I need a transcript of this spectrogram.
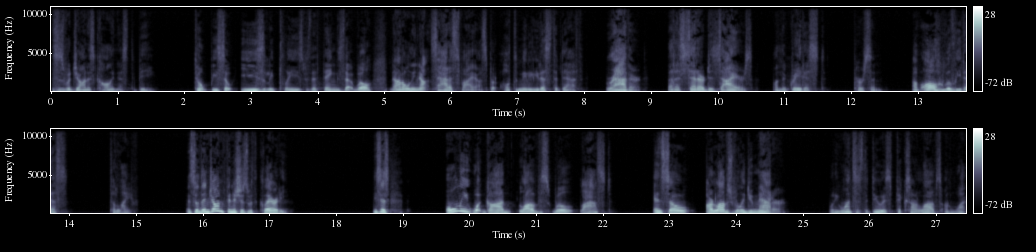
This is what John is calling us to be. Don't be so easily pleased with the things that will not only not satisfy us, but ultimately lead us to death. Rather, let us set our desires on the greatest person of all who will lead us to life. And so then John finishes with clarity. He says, only what God loves will last. And so our loves really do matter. What he wants us to do is fix our loves on what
